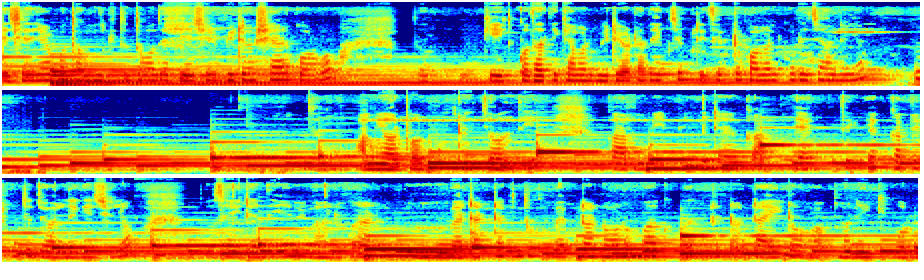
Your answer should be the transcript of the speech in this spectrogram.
দেশে যাব, তখন কিন্তু তোমাদের দেশের ভিডিও শেয়ার করব। তো কে কোথা থেকে আমার ভিডিওটা দেখছে প্লিজ একটু কমেন্ট করে জানিও। আমি অল্প অল্প একটু জল দিয়ে কাপ মেপে এটা কাপ, এক এক কাপের মতো জল লেগেছিলো। তো সেইটা দিয়ে আমি ভালো ব্যাটারটা কিন্তু খুব একটা নরম বা খুব একটা টাইটও মানে কী বলব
